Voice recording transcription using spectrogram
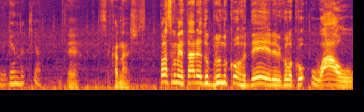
Olhando aqui, ó. É, sacanagem. Próximo comentário é do Bruno Cordeiro. Ele colocou: Uau,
